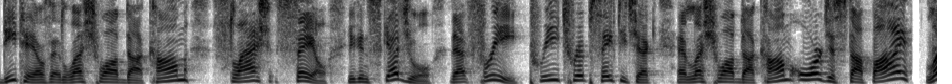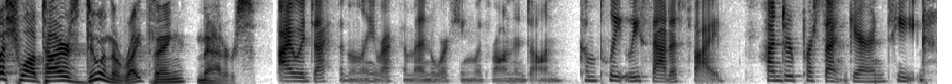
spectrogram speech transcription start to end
Details at leschwab.com slash sale. You can schedule that free pre-trip safety check at leschwab.com or just stop by. Les Schwab Tires doing the right thing matters. I would definitely recommend working with Ron and Don. Completely satisfied. 100% guaranteed.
